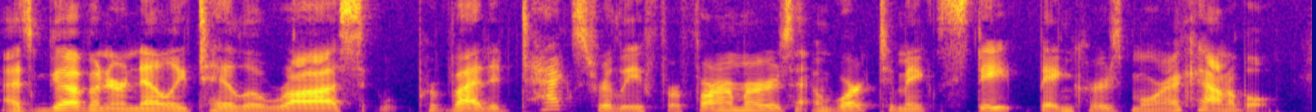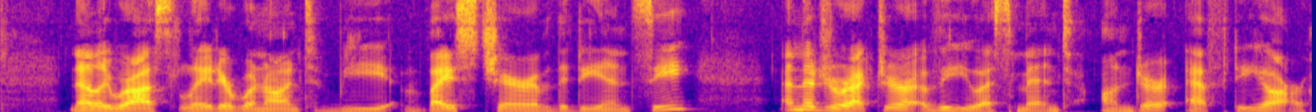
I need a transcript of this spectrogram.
As governor, Nellie Taylor Ross provided tax relief for farmers and worked to make state bankers more accountable. Nellie Ross later went on to be vice chair of the DNC and the director of the U.S. Mint under FDR.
